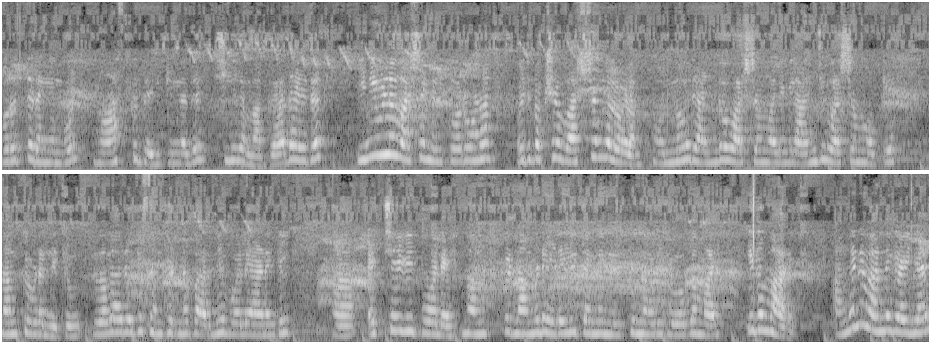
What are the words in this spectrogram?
പുറത്തിറങ്ങുമ്പോൾ മാസ്ക് ധരിക്കുന്നത് ശീലമാക്കുക. അതായത് ഇനിയുള്ള വർഷങ്ങൾ കൊറോണ ഒരുപക്ഷെ വർഷങ്ങളോളം ഒന്നോ രണ്ടോ വർഷം അല്ലെങ്കിൽ അഞ്ചു വർഷമോ ഒക്കെ നമുക്കിവിടെ നിൽക്കും. ലോകാരോഗ്യ സംഘടന പറഞ്ഞ പോലെയാണെങ്കിൽ എച്ച് ഐ വി പോലെ നമുക്ക് നമ്മുടെ ഇടയിൽ തന്നെ നിൽക്കുന്ന ഒരു രോഗമായി ഇത് മാറും. അങ്ങനെ വന്നു കഴിഞ്ഞാൽ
